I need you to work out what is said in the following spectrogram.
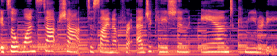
It's a one stop shop to sign up for education and community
